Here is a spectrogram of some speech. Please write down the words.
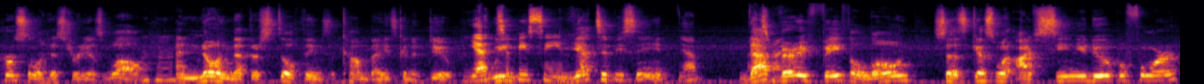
personal history as well Mm-hmm. and knowing that there's still things to come that he's going to do Yet to be seen. yet to be seen yep. That right. very faith alone says guess what i've seen you do it before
